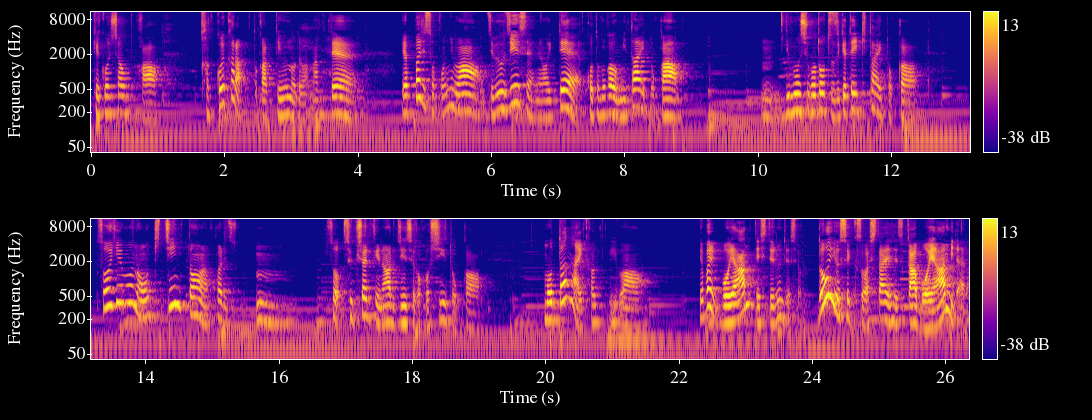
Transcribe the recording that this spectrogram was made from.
結婚しちゃうとかかっこいいからとかっていうのではなくてやっぱりそこには自分の人生において子供が産みたいとかうん、自分の仕事を続けていきたいとかそういうものをきちんとやっぱり、うん、そうセクシャリティのある人生が欲しいとか持たない限りはやっぱりぼやんってしてるんですよ。どういうセックスがしたいですか？ぼやんみたいな。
